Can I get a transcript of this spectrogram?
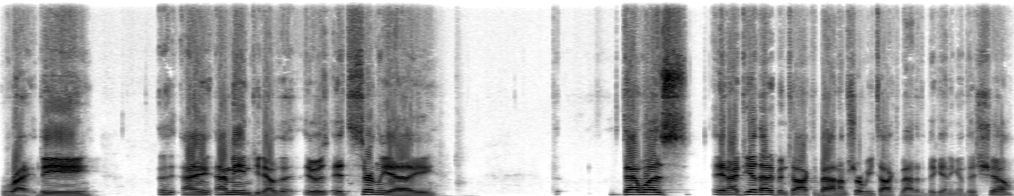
Right. The uh, I I mean, you know, it was it's certainly a that was an idea that had been talked about. And I'm sure we talked about at the beginning of this show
